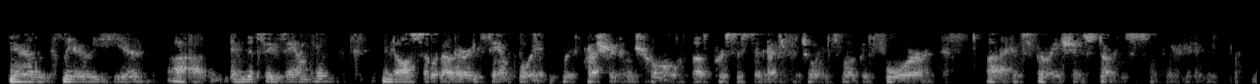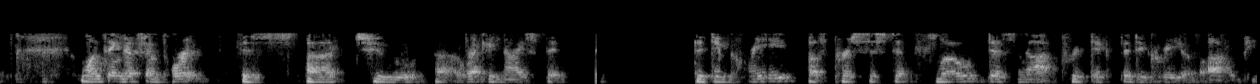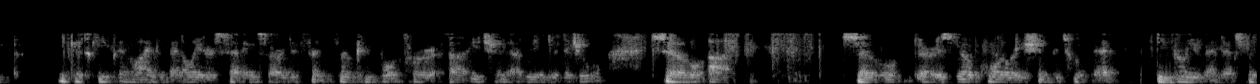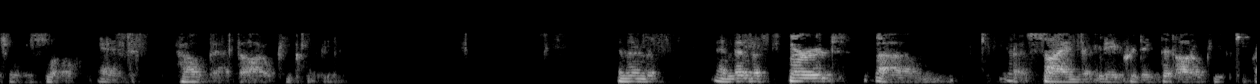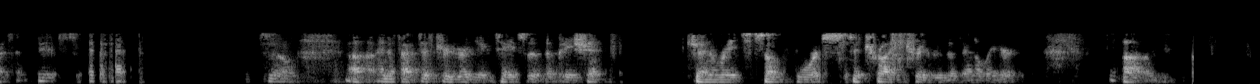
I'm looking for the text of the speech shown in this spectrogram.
fairly clearly here um, in this example, and also another example with pressure control of persistent expiratory flow before uh, inspiration starts. One thing that's important is uh, to uh, recognize that the degree of persistent flow does not predict the degree of auto peep because keep in mind ventilator settings are different for people, for uh, each and every individual. So, uh, so there is no correlation between that degree of index expiratory flow and how bad the peep can be. And then the, and then the third um, uh, sign that may predict that auto peep is present is so uh, an effective trigger dictates that the patient generates some force to try and trigger the ventilator. Um,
